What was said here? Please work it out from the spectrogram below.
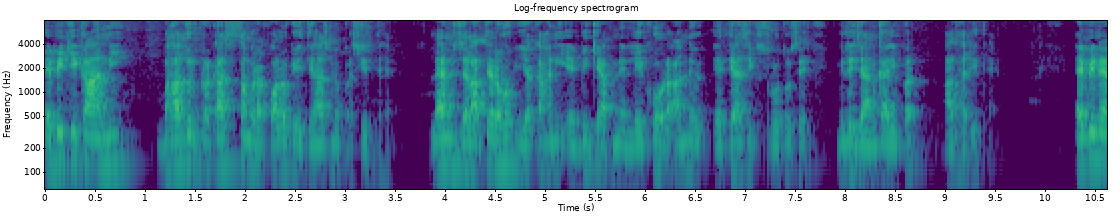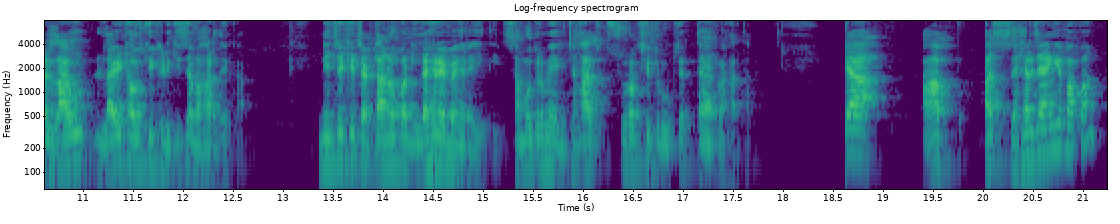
एबी की कहानी बहादुर प्रकाश स्तंभ रखवालों के इतिहास में प्रसिद्ध है। लैंप जलाते रहो, यह कहानी एबी के अपने लेखों और अन्य ऐतिहासिक स्रोतों से मिली जानकारी पर आधारित है। एबी ने लाइट हाउस की खिड़की से बाहर देखा। नीचे की चट्टानों पर लहरें बह रही थी। समुद्र में एक जहाज़ सुरक्षित रूप से तैर रहा था। क्या आप आज शहर जाएँगे, पापा?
